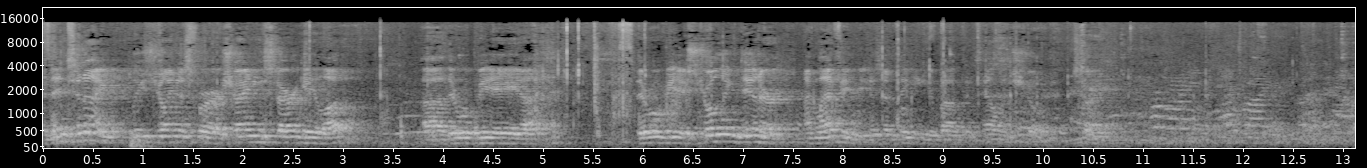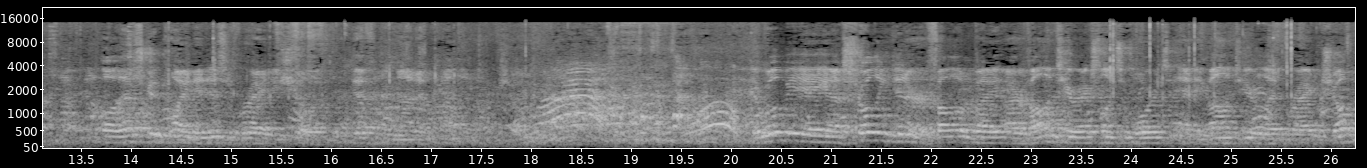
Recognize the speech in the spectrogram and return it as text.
And then tonight, please join us for our Shining Star Gala. Uh, there will be a uh, there will be a strolling dinner. I'm laughing because I'm thinking about the talent show. Sorry. Oh, that's a good point. It is a variety show. Definitely not a talent show. There will be a uh, strolling dinner followed by our Volunteer Excellence Awards and a volunteer-led variety show.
